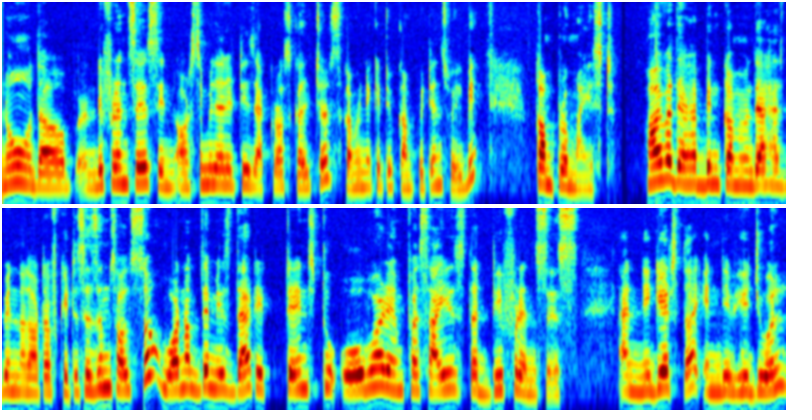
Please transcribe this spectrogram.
know the differences in or similarities across cultures, communicative competence will be compromised. However, there have been there has been a lot of criticisms also. One of them is that it tends to overemphasize the differences and negates the individual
